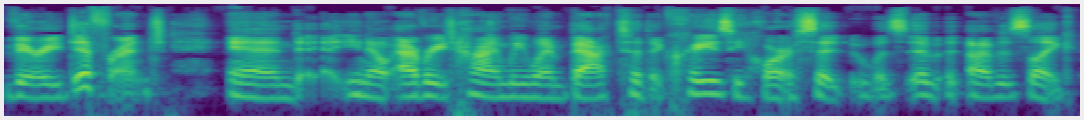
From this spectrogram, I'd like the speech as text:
very different. And, you know, every time we went back to the crazy horse, it was, it, I was like,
